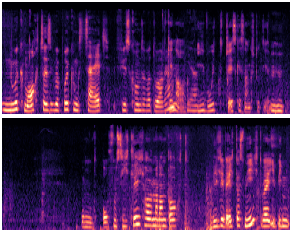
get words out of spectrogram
nur gemacht, so als Überbrückungszeit fürs Konservatorium? Genau, Ja. ich wollte Jazzgesang studieren. Und offensichtlich habe ich mir dann gedacht, will die Welt das nicht, weil ich bin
